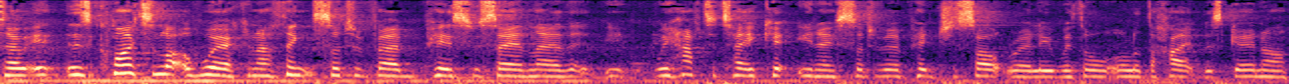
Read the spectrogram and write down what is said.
so it, there's quite a lot of work, and I think sort of um, Pearse was saying there that we have to take it, you know, sort of a pinch of salt really with all, all of the hype that's going on.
